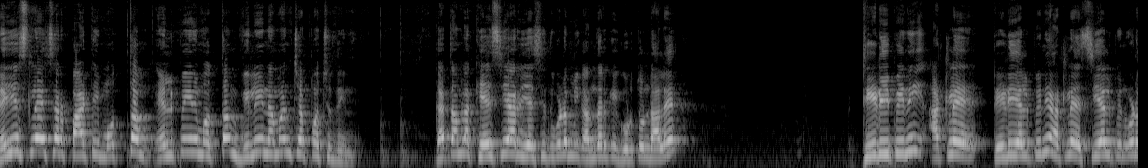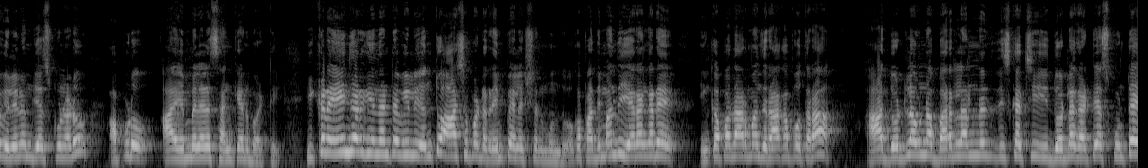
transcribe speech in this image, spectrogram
లెజిస్లేచర్ పార్టీ మొత్తం ఎల్పీని మొత్తం విలీనమని చెప్పొచ్చు దీన్ని. గతంలో కేసీఆర్ చేసింది కూడా మీకు అందరికీ గుర్తుండాలి. టీడీపీని అట్లే టీడీఎల్పీని అట్లే సిఎల్పీని కూడా విలీనం చేసుకున్నాడు. అప్పుడు ఆ ఎమ్మెల్యేల సంఖ్యను బట్టి. ఇక్కడ ఏం జరిగిందంటే వీళ్ళు ఎంతో ఆశపడ్డారు ఎంపీ ఎలక్షన్ ముందు. ఒక పది మంది ఏరంగానే ఇంకా పదహారు మంది రాకపోతారా? ఆ దొడ్లో ఉన్న బర్రెలన్నీ తీసుకొచ్చి ఈ దొడ్ల కట్టేసుకుంటే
